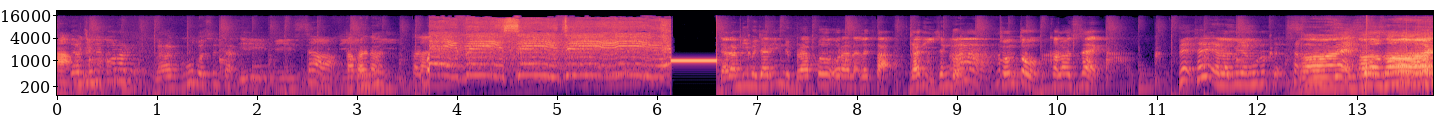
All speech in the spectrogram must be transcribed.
Ha, Yang macam korang lagu pasal macam A, B, C, Tak, D, tak pernah. E. Tak. Dalam lima jari ni berapa orang nak letak? Jari macam tu. Ah. Contoh kalau Zack. Zack, cari lagu yang huruf sama Zai, Zack. Zai,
